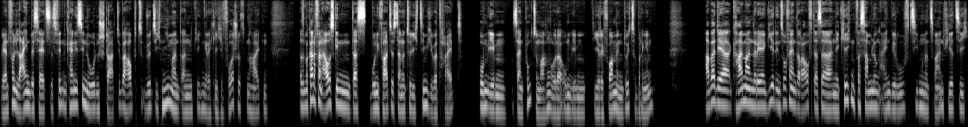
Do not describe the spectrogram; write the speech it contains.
werden von Laien besetzt, es finden keine Synoden statt, überhaupt wird sich niemand an kirchenrechtliche Vorschriften halten. Also man kann davon ausgehen, dass Bonifatius da natürlich ziemlich übertreibt, um eben seinen Punkt zu machen oder um eben die Reformen durchzubringen. Aber der Karlmann reagiert insofern darauf, dass er eine Kirchenversammlung einberuft, 742,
